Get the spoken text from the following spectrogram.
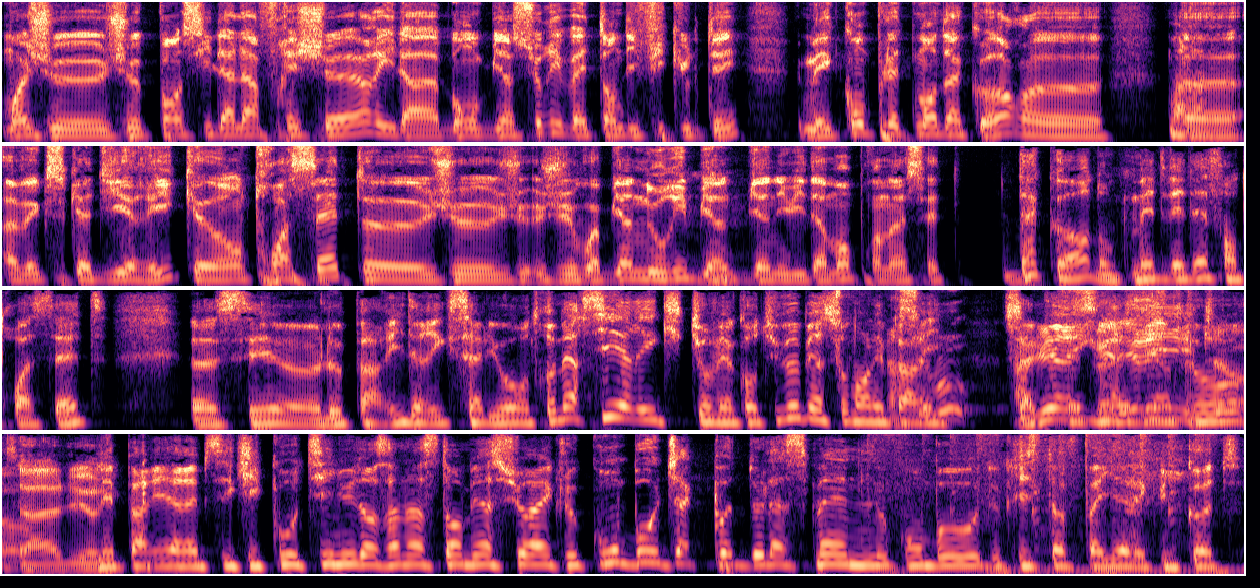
moi je, je pense qu'il a la fraîcheur, il a, bon bien sûr il va être en difficulté, mais complètement d'accord euh, Voilà. euh, avec ce qu'a dit Eric. En 3-7, euh, je, je, je vois bien nourri, bien, bien évidemment prendre un 7. D'accord, donc Medvedev en 3-7, euh, c'est euh, le pari d'Eric Salio. On te remercie Eric, tu reviens quand tu veux bien sûr dans les paris. Salut Eric. À Salut, Eric. Salut Les paris RMC qui continuent dans un instant, bien sûr, avec le combo jackpot de la semaine, le combo de Christophe Payet avec une cote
